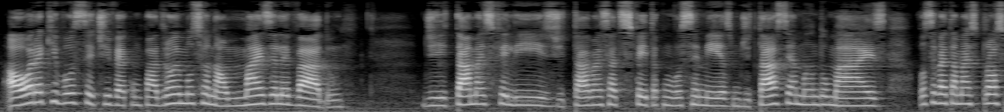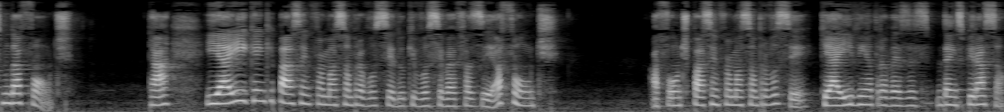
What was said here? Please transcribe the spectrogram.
a hora que você tiver com um padrão emocional mais elevado, de estar tá mais feliz, de estar tá mais satisfeita com você mesmo, de estar tá se amando mais, você vai estar tá mais próximo da fonte, tá? E aí, quem que passa a informação para você do que você vai fazer? A fonte. A fonte passa a informação para você, que aí vem através da inspiração.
